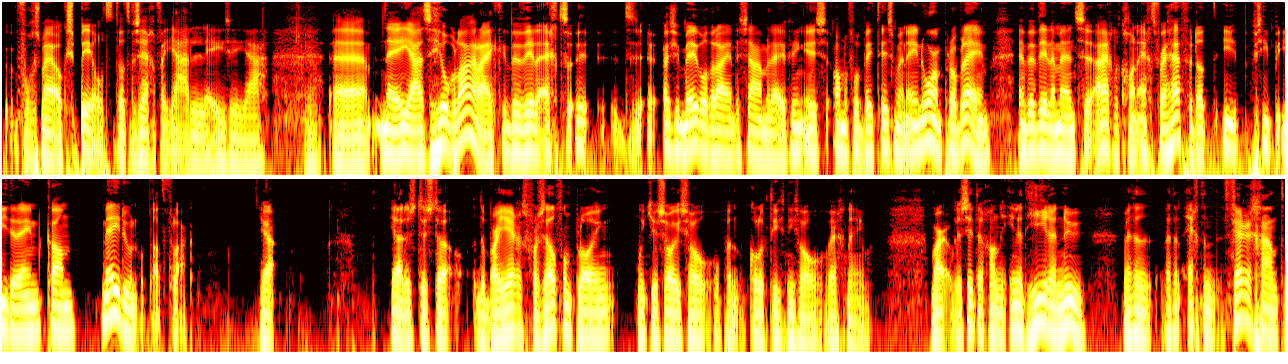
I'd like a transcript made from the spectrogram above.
volgens mij ook speelt. Dat we zeggen van, ja, lezen, ja. Eh, nee, ja, het is heel belangrijk. We willen echt, eh, als je mee wil draaien in de samenleving, is analfabetisme een enorm probleem. En we willen mensen eigenlijk gewoon echt verheffen dat in principe iedereen kan meedoen op dat vlak. Ja, dus, dus de, de barrières voor zelfontplooiing moet je sowieso op een collectief niveau wegnemen. Maar we zitten gewoon in het hier en nu met een, met een echt een verregaand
